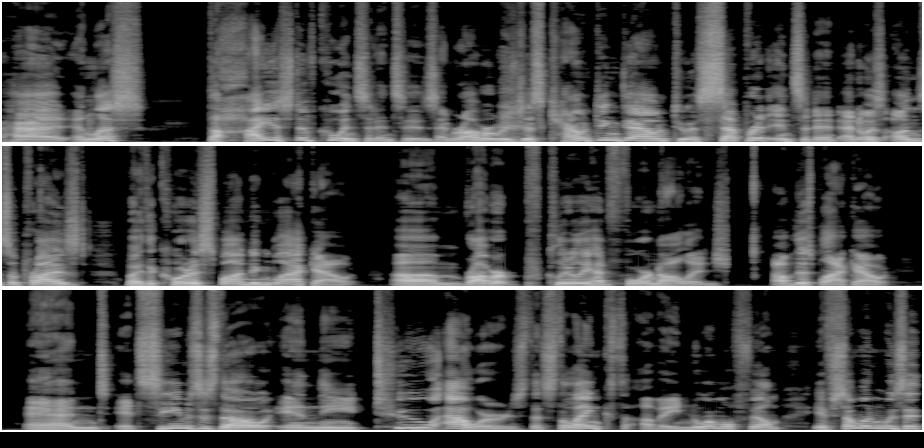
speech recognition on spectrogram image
had, unless the highest of coincidences, and Robert was just counting down to a separate incident and was unsurprised by the corresponding blackout. Um, Robert clearly had foreknowledge of this blackout, and it seems as though in the two hours, that's the length of a normal film, if someone was at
